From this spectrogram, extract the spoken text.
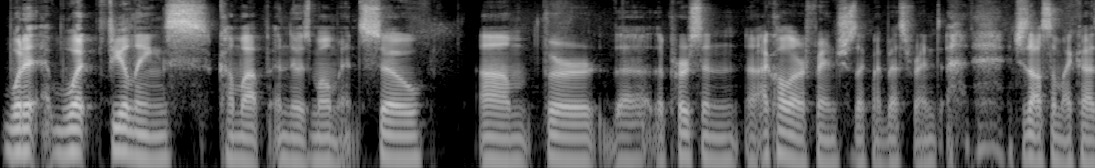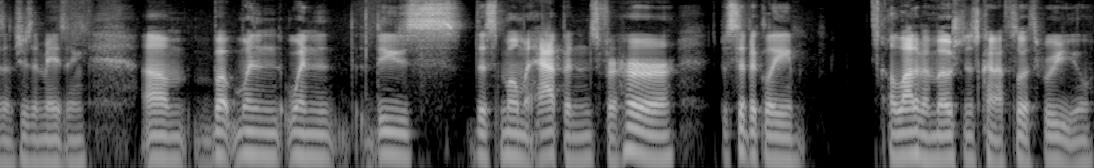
what what feelings come up in those moments so um, for the the person I call her a friend. She's like my best friend, she's also my cousin. She's amazing. Um, but when when these this moment happens for her specifically, a lot of emotions kind of flow through you.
